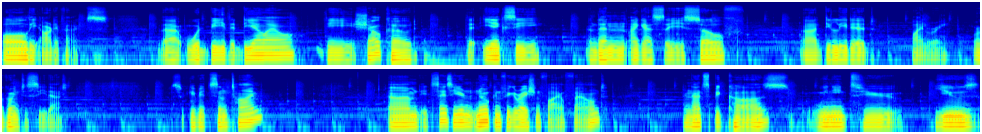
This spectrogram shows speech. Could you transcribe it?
all the artifacts. That would be the DLL, the shellcode, the exe, and then I guess the self uh, deleted binary. We're going to see that. So give it some time. Um, it says here no configuration file found. And that's because we need to use,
